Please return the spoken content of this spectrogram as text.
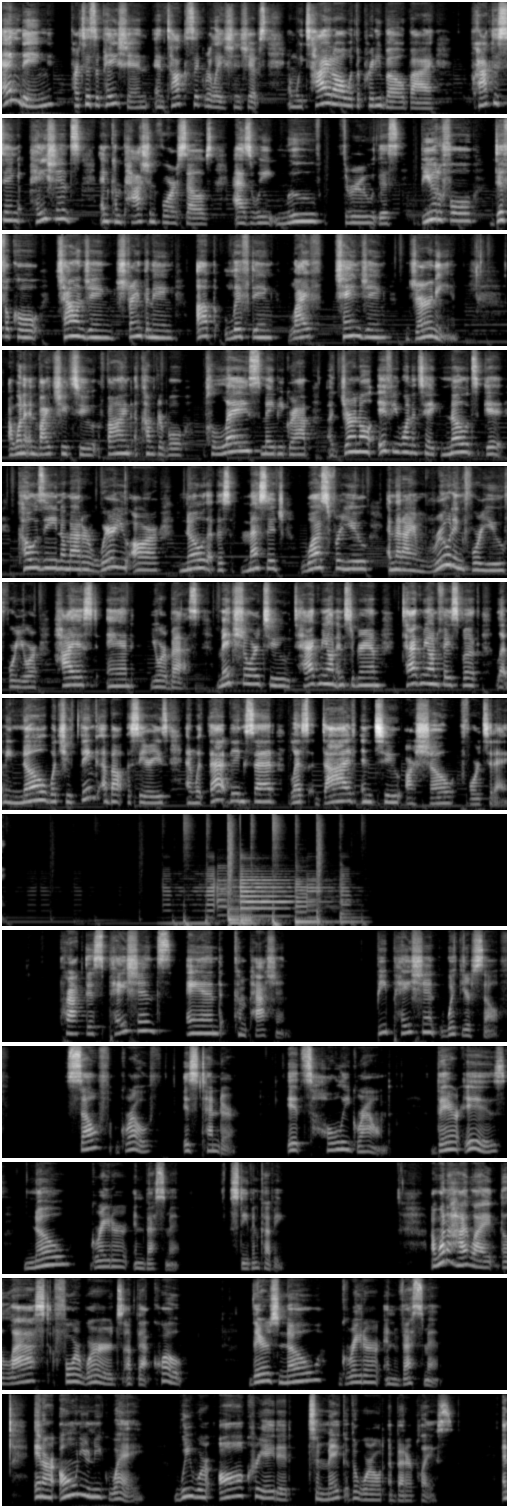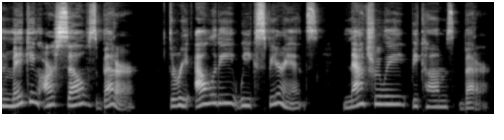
ending participation in toxic relationships, and we tie it all with a pretty bow by practicing patience and compassion for ourselves as we move through this beautiful, difficult, challenging, strengthening, uplifting, life changing journey. I want to invite you to find a comfortable place, maybe grab a journal if you want to take notes, get cozy no matter where you are. Know that this message was for you and that I am rooting for you for your highest and your best. Make sure to tag me on Instagram, tag me on Facebook. Let me know what you think about the series. And with that being said, let's dive into our show for today. Practice patience and compassion. Be patient with yourself. Self growth is tender, it's holy ground. There is no greater investment. Stephen Covey. I want to highlight the last four words of that quote. There's no greater investment. In our own unique way, we were all created to make the world a better place. And making ourselves better, the reality we experience naturally becomes better.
